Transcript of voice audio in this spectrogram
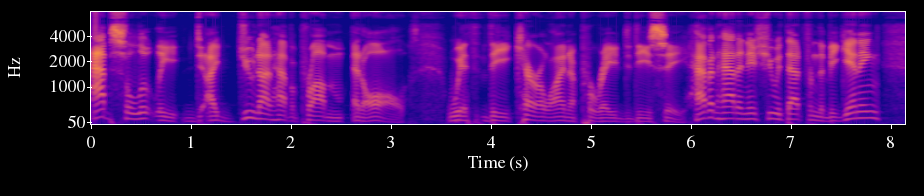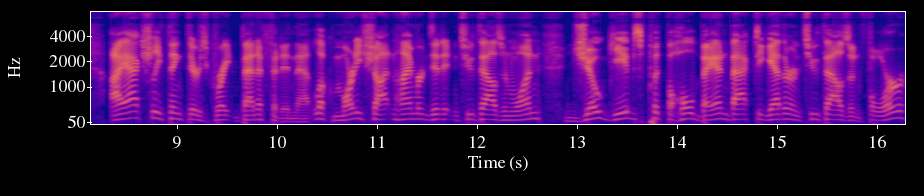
absolutely I do not have a problem at all with the Carolina parade to DC. Haven't had an issue with that from the beginning. I actually think there's great benefit in that. Look, Marty Schottenheimer did it in 2001. Joe Gibbs put the whole band back together in 2004.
